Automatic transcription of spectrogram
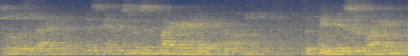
So that this can be specified in uh, the previous file.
